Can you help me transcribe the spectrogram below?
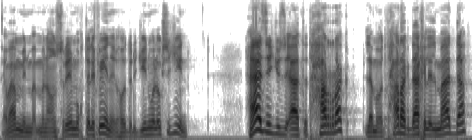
تمام؟ من من عنصرين مختلفين الهيدروجين والأكسجين. هذه الجزيئات تتحرك لما تتحرك داخل المادة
